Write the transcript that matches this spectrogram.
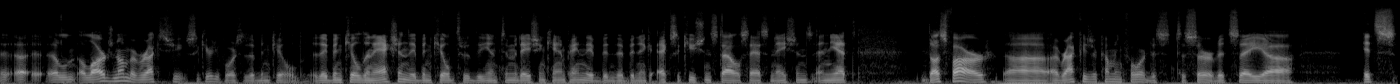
a, a, large number of Iraqi security forces have been killed. They've been killed in action. They've been killed through the intimidation campaign. They've been they've been execution-style assassinations, and yet, thus far, uh, Iraqis are coming forward to, to serve. It's a uh, it's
